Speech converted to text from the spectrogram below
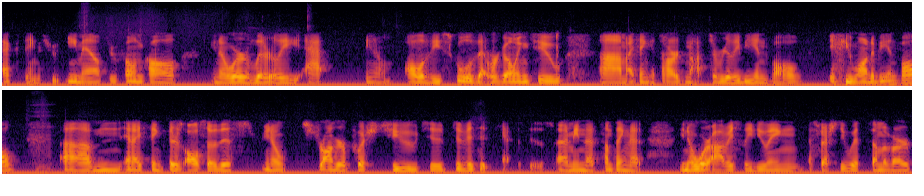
texting, through email, through phone call. You know, we're literally at, you know, all of these schools that we're going to. Um, I think it's hard not to really be involved if you want to be involved. Mm-hmm. Um, and I think there's also this, you know, stronger push to, to to visit campuses. I mean, that's something that you know we're obviously doing, especially with some of our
